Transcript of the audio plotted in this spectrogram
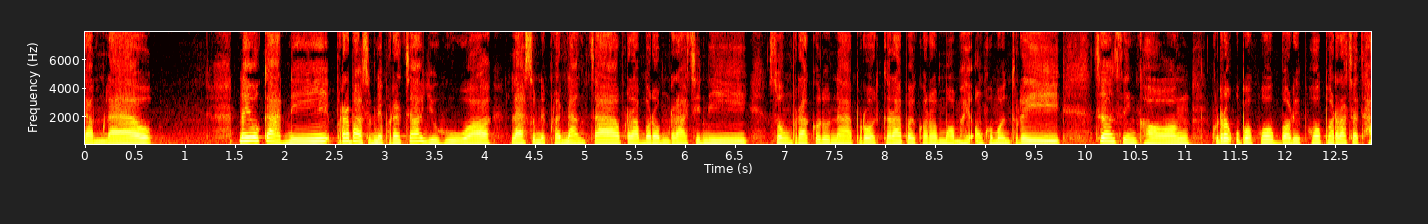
กรรมแล้ว ในโอกาสนี้พระบาทสมเด็จพระเจ้าอยู่หัว และสมเด็จพระนางเจ้าพระบรมราชินี ทรงพระกรุณาโปรดเกล้าโปรดกระหม่อมให้องคมนตรี เชิญสิ่งของเครื่องอุปโภคบริโภคพระราชท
